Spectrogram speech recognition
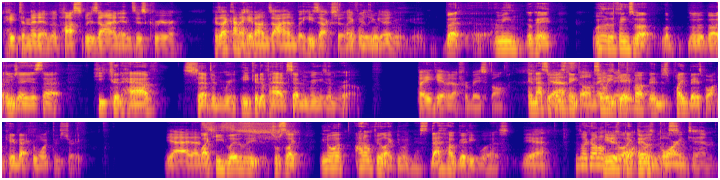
I hate to it, but possibly Zion ends his career because I kind of hit on Zion, but he's actually like really good. really good. But uh, I mean, okay. One of the things about about MJ is that he could have seven ring. He could have had seven rings in a row. But he gave it up for baseball. And that's the Yeah, crazy thing. So he gave up and just played baseball and came back and won three straight. Yeah, that's Like he literally was like, you know what? I don't feel like doing this. That's how good he was. yeah. He's like, I don't He feel bo- like it doing was this. boring to him.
